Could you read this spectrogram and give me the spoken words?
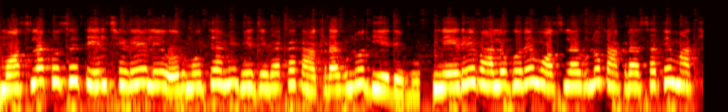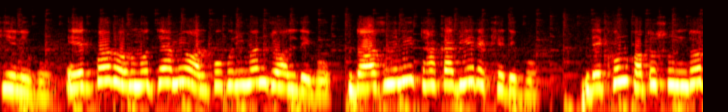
মশলা কষে তেল ছেড়ে এলে ওর মধ্যে আমি ভেজে রাখা কাঁকড়াগুলো দিয়ে দেব। নেড়ে ভালো করে মশলাগুলো কাঁকড়ার সাথে মাখিয়ে নেব। এরপর ওর মধ্যে আমি অল্প পরিমাণ জল দেব। দশ মিনিট ঢাকা দিয়ে রেখে দেব। দেখুন কত সুন্দর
